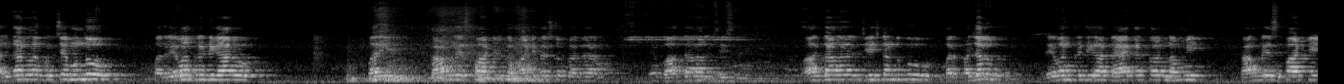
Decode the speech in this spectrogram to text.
అధికారంలోకి వచ్చే ముందు మరి రేవంత్ రెడ్డి గారు మరి కాంగ్రెస్ పార్టీ యొక్క మేనిఫెస్టో ప్రకారం మేము వాగ్దానాలు చేసినాం. వాగ్దానాలు చేసినందుకు మరి ప్రజలు రేవంత్ రెడ్డి గారి నాయకత్వాన్ని నమ్మి కాంగ్రెస్ పార్టీ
